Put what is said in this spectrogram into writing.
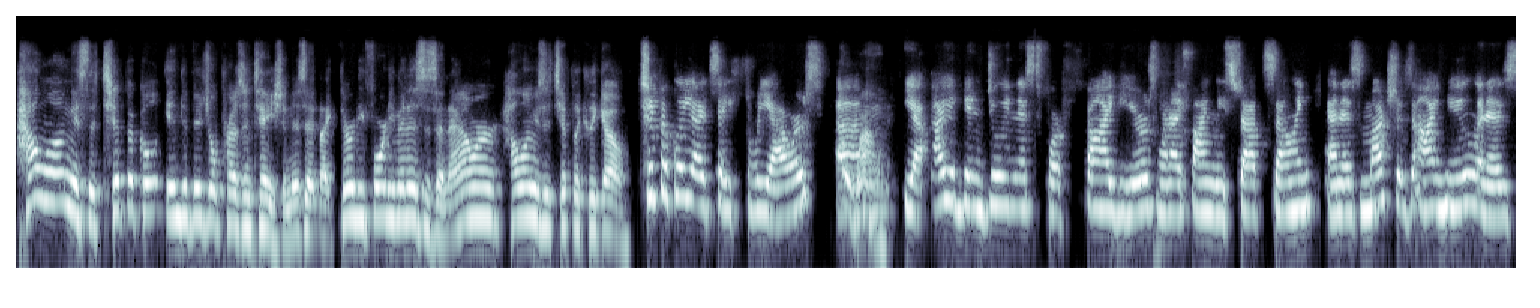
how long is the typical individual presentation? Is it like 30, 40 minutes? Is it an hour? How long does it typically go? Typically, I'd say three hours. Oh, um, wow. Yeah, I had been doing this for five years when I finally stopped selling. And as much as I knew and as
